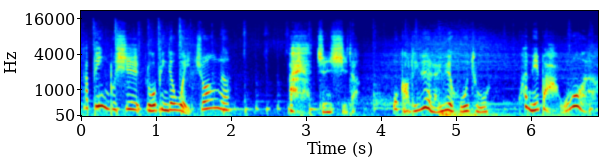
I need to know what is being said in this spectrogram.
他并不是罗平的伪装呢？哎呀，真是的，我搞得越来越糊涂，快没把握了。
